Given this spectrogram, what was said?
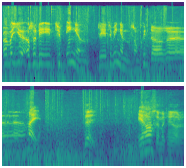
Men vad gör, alltså det är typ ingen, det är typ ingen som skyddar uh, mig. Dig! Ja. Jag kan göra.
